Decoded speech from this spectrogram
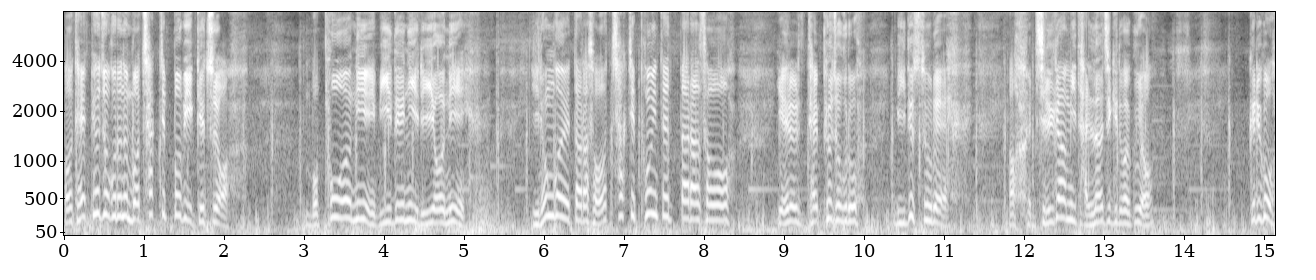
어, 대표적으로는 뭐 착지법이 있겠죠. 뭐 포원이 미드니 리언이 이런 거에 따라서 착지 포인트에 따라서 얘를 대표적으로 미드솔의 어, 질감이 달라지기도 하고요. 그리고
